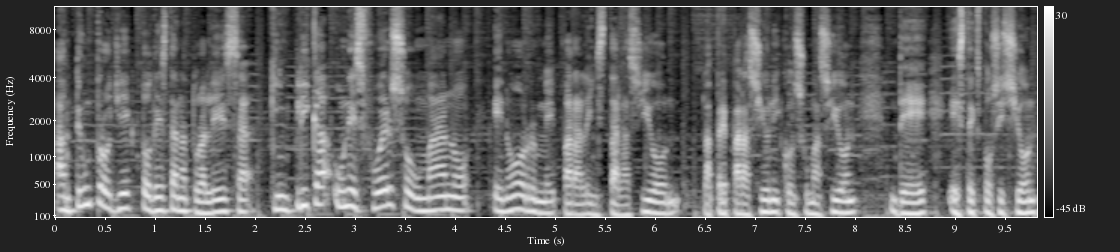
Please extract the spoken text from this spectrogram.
Ante un proyecto de esta naturaleza que implica un esfuerzo humano enorme para la instalación, la preparación y consumación de esta exposición,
